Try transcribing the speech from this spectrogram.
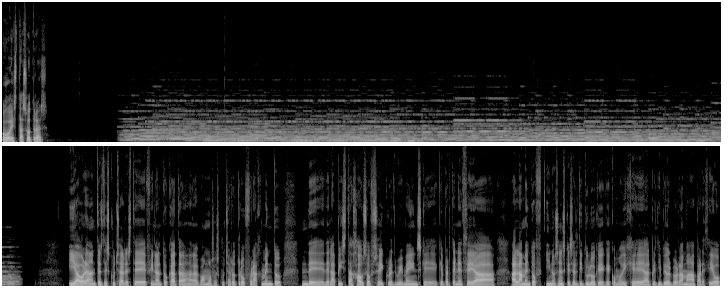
O estas otras. Y ahora, antes de escuchar este final tocata, vamos a escuchar otro fragmento de, la pista House of Sacred Remains que, pertenece a, Lament of Innocence, que es el título que, que, como dije al principio del programa, apareció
